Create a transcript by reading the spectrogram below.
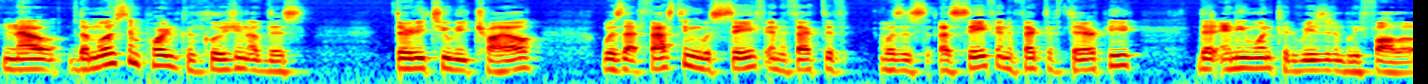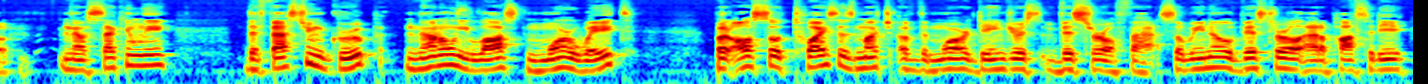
Now, the most important conclusion of this 32 week trial was that fasting was safe and effective was a safe and effective therapy that anyone could reasonably follow. Now, secondly, the fasting group not only lost more weight, but also twice as much of the more dangerous visceral fat. So we know visceral adiposity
